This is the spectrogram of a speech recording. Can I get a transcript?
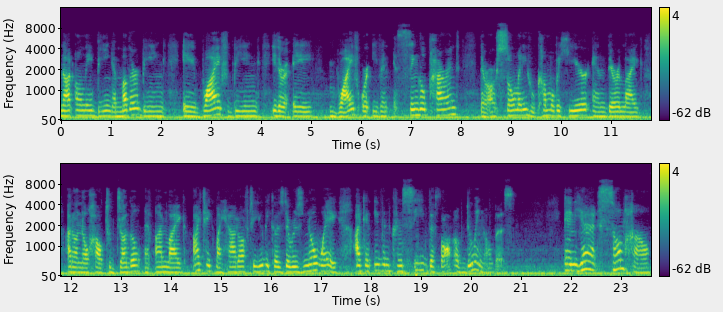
not only being a mother, being a wife, being either a wife or even a single parent. There are so many who come over here and they're like, I don't know how to juggle. And I'm like, I take my hat off to you because there is no way I can even conceive the thought of doing all this. And yet somehow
